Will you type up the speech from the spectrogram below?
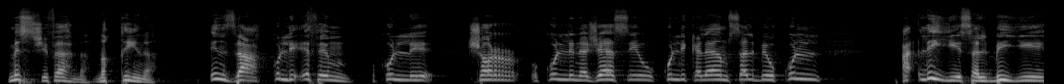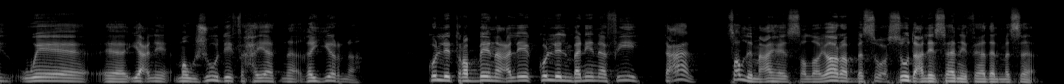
مس شفاهنا نقينا انزع كل إثم وكل شر وكل نجاسة وكل كلام سلبي وكل عقلية سلبية ويعني موجودة في حياتنا غيرنا. كل اللي تربينا عليه كل اللي بنينا فيه. تعال صلي معي هاي الصلاة. يا رب بسوع سود على لساني في هذا المساء.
